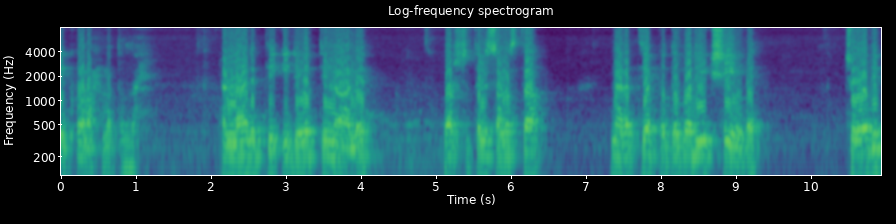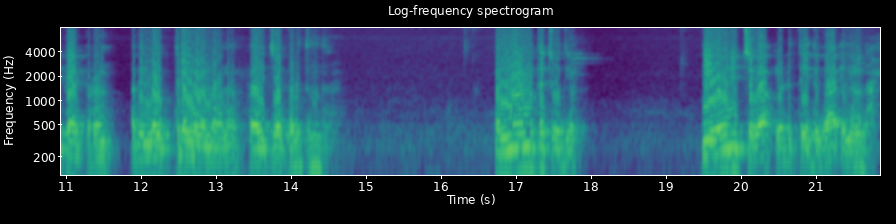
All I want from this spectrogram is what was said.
അലൈക്കും വറഹമത്തുള്ള രണ്ടായിരത്തി ഇരുപത്തിനാല് വർഷത്തിൽ സംസ്ഥ നടത്തിയ പൊതുപരീക്ഷയുടെ ചോദ്യപേപ്പറും അതിന്റെ ഉത്തരങ്ങളുമാണ് പരിചയപ്പെടുത്തുന്നത്. ഒന്നാമത്തെ ചോദ്യം യോജിച്ചവ എടുത്തെഴുതുക എന്നുള്ളതാണ്.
